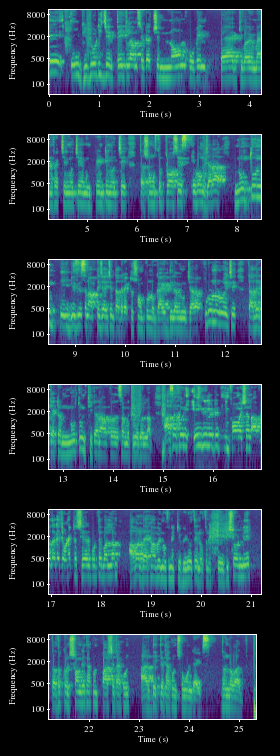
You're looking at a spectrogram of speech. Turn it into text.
এই ভিডিওটি যে দেখলাম সেটা হচ্ছে নন ওভেন ব্যাগ কীভাবে ম্যানুফ্যাকচারিং হচ্ছে এবং প্রিন্টিং হচ্ছে, তার সমস্ত প্রসেস এবং যারা নতুন এই বিজনেসে নামতে চাইছেন, তাদের একটা সম্পূর্ণ গাইড দিলাম এবং যারা পুরনো রয়েছে, তাদেরকে একটা নতুন ঠিকানা আপনাদের সামনে তুলে ধরলাম। আশা করি এই রিলেটেড ইনফরমেশন আপনাদের কাছে অনেকটা শেয়ার করতে পারলাম। আবার দেখা হবে নতুন একটি ভিডিওতে, নতুন একটি এপিসোড নিয়ে। ততক্ষণ সঙ্গে থাকুন, পাশে থাকুন, আর দেখতে থাকুন সুমন গাইডস ধন্যবাদ।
